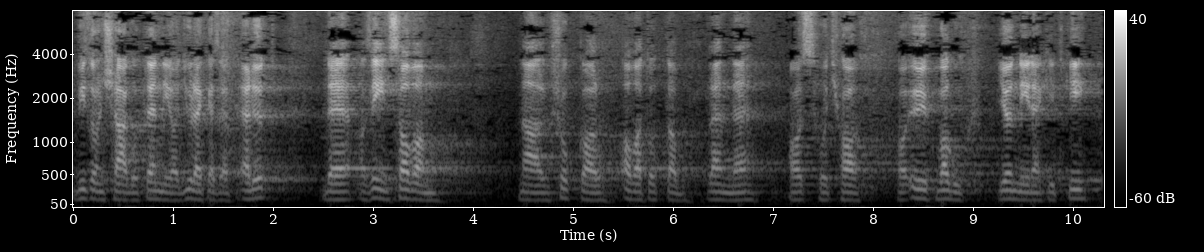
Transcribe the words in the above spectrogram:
bizonyságot tenni a gyülekezet előtt, de az én szavamnál sokkal avatottabb lenne az, hogyha ha ők maguk jönnének itt ki,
